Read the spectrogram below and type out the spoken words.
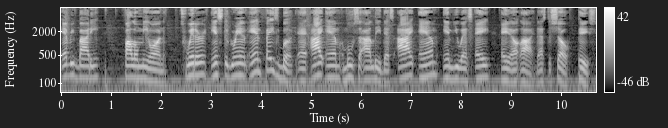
Everybody, follow me on Twitter, Instagram, and Facebook at I am Musa Ali. That's I am M U S A A L I. That's the show. Peace.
